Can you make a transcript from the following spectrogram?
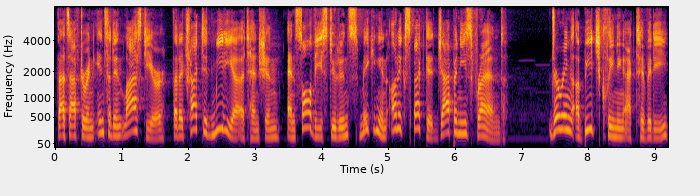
That's after an incident last year that attracted media attention and saw these students making an unexpected Japanese friend. During a beach cleaning activity,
